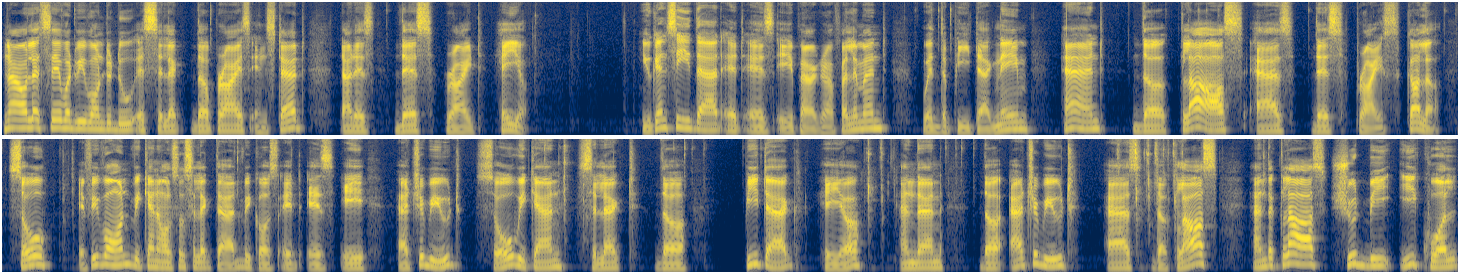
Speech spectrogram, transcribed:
Now let's say what we want to do is select the price instead. That is this right here. You can see that it is a paragraph element with the p tag name and the class as this price color. So if we want, we can also select that because it is a attribute. So we can select the p tag here and then the attribute as the class and the class should be equal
